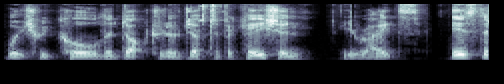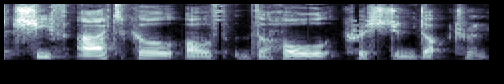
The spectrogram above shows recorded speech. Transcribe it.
which we call the doctrine of justification, he writes, is the chief article of the whole Christian doctrine,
